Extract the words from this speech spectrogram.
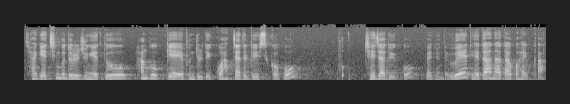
자기의 친구들 중에도 한국계 분들도 있고 학자들도 있을 거고 후- 제자도 있고 후배도 있는데 왜 대단하다고 할까?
